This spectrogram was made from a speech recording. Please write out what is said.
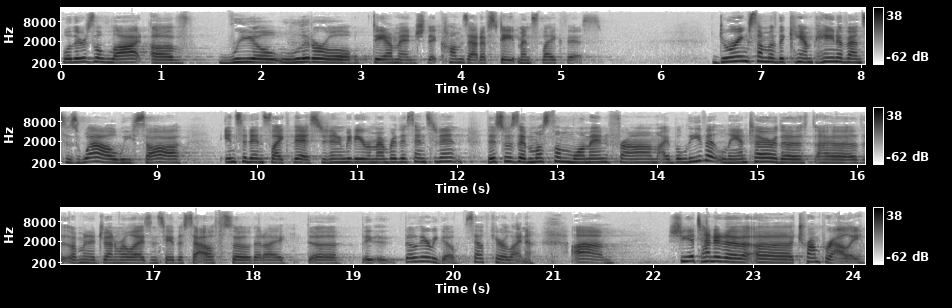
Well, there's a lot of real literal damage that comes out of statements like this. During some of the campaign events as well, we saw incidents like this. Did anybody remember this incident? This was a Muslim woman from, I believe, Atlanta, or the, uh, the I'm going to generalize and say the South so that I, uh, oh, there we go, South Carolina. Um, she attended a, a Trump rally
